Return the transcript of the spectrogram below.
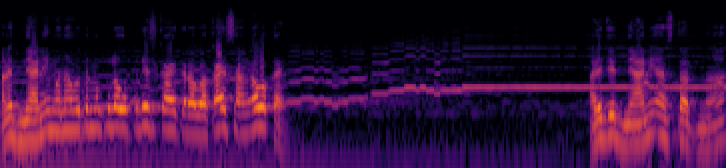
आणि ज्ञानी म्हणावं तर मग तुला उपदेश काय करावा काय सांगावं काय? अरे जे ज्ञानी असतात ना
